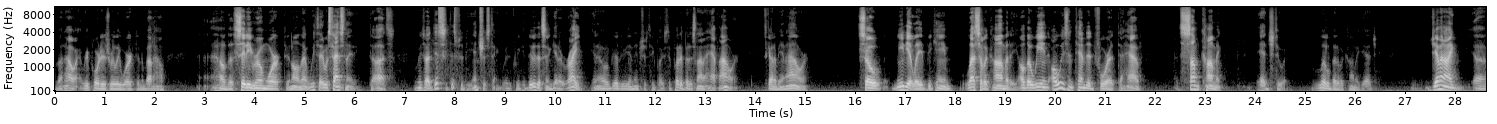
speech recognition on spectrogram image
about how reporters really worked, and about how how the city room worked and all that. We thought it was fascinating to us. We thought this this would be interesting if we could do this and get it right. You know, it would really be an interesting place to put it. But it's not a half hour; it's got to be an hour. So immediately it became less of a comedy, although we always intended for it to have some comic edge to it, a little bit of a comic edge. Jim and I uh,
